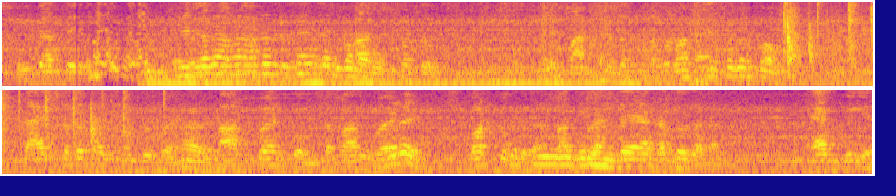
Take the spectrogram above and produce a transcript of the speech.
ঠিক আছে। আমার হাতে দিতে পাঁচশো কম। পয়েন্ট হ্যাঁ। পাঁচ পয়েন্ট কম তা পাঁচ পয়েন্ট কট পাঁচ পয়েন্টে একাত্তর টাকা এক বিঘে।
